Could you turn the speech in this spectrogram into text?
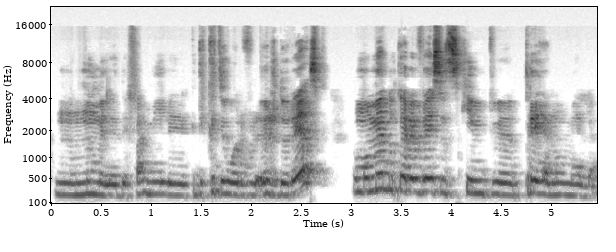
numele de familie de câte ori își doresc? În momentul în care vrei să-ți schimbi prenumele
